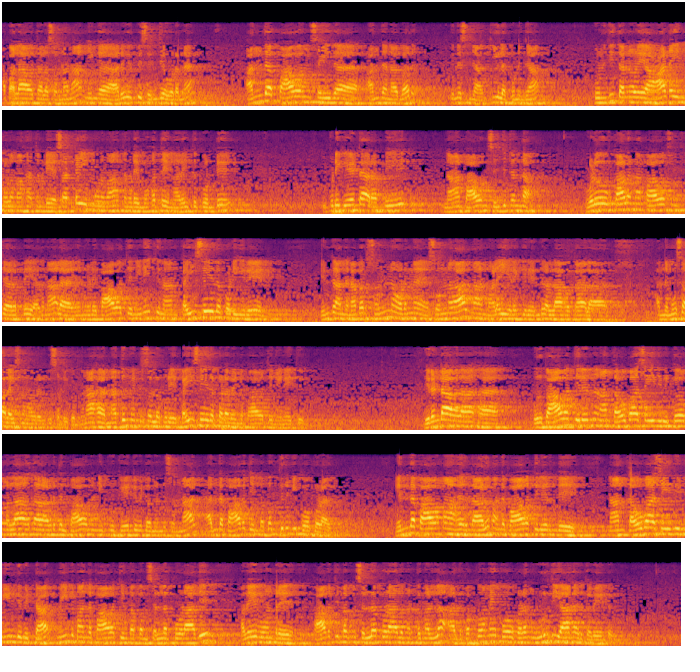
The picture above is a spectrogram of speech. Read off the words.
அப்போ அல்லாஹால சொன்னா நீங்கள் அறிவிப்பு செஞ்ச உடனே அந்த பாவம் செய்த அந்த நபர் என்ன செஞ்சான்? கீழே குனிஞ்சான் குனிஞ்சு தன்னுடைய ஆடையின் மூலமாக தன்னுடைய சட்டையின் மூலமாக தன்னுடைய முகத்தை மறைத்து கொண்டு இப்படி கேட்டா ரப்பி நான் பாவம் செஞ்சுட்டேன் தான் இவ்வளவு காலம் நான் பாவம் செஞ்சுட்டேன் ரப்பி. அதனால என்னுடைய பாவத்தை நினைத்து நான் கை செய்தப்படுகிறேன் என்று அந்த நபர் சொன்ன உடனே சொன்னதால் நான் மலை இறக்கிறேன் என்று அல்லாஹால அந்த மூசா அலைஸ்லாம் அவர்களுக்கு சொல்லிக் கொடுத்தேன். ஆக நதும் என்று சொல்லக்கூடிய கை செய்தப்பட வேண்டும் பாவத்தை நினைத்து. இரண்டாவதாக ஒரு பாவத்திலிருந்து நாம் தௌபா செய்து விட்டோம் அல்லாஹால அவரிடத்தில் பாவ மன்னிப்பு கேட்டு விட்டோம் என்று சொன்னால் அந்த பாவத்தின் பக்கம் திரும்பி போகக்கூடாது. எந்த பாவமாக இருந்தாலும் அந்த பாவத்திலிருந்து நாம் தௌபா செய்து மீண்டு விட்டால் மீண்டும் அந்த பாவத்தின் பக்கம் செல்லக்கூடாது. அதே போன்று பாவத்தின் பக்கம் செல்லக்கூடாது மட்டுமல்ல அது பக்கமே போகக்கூடாது உறுதியாக இருக்க வேண்டும்.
